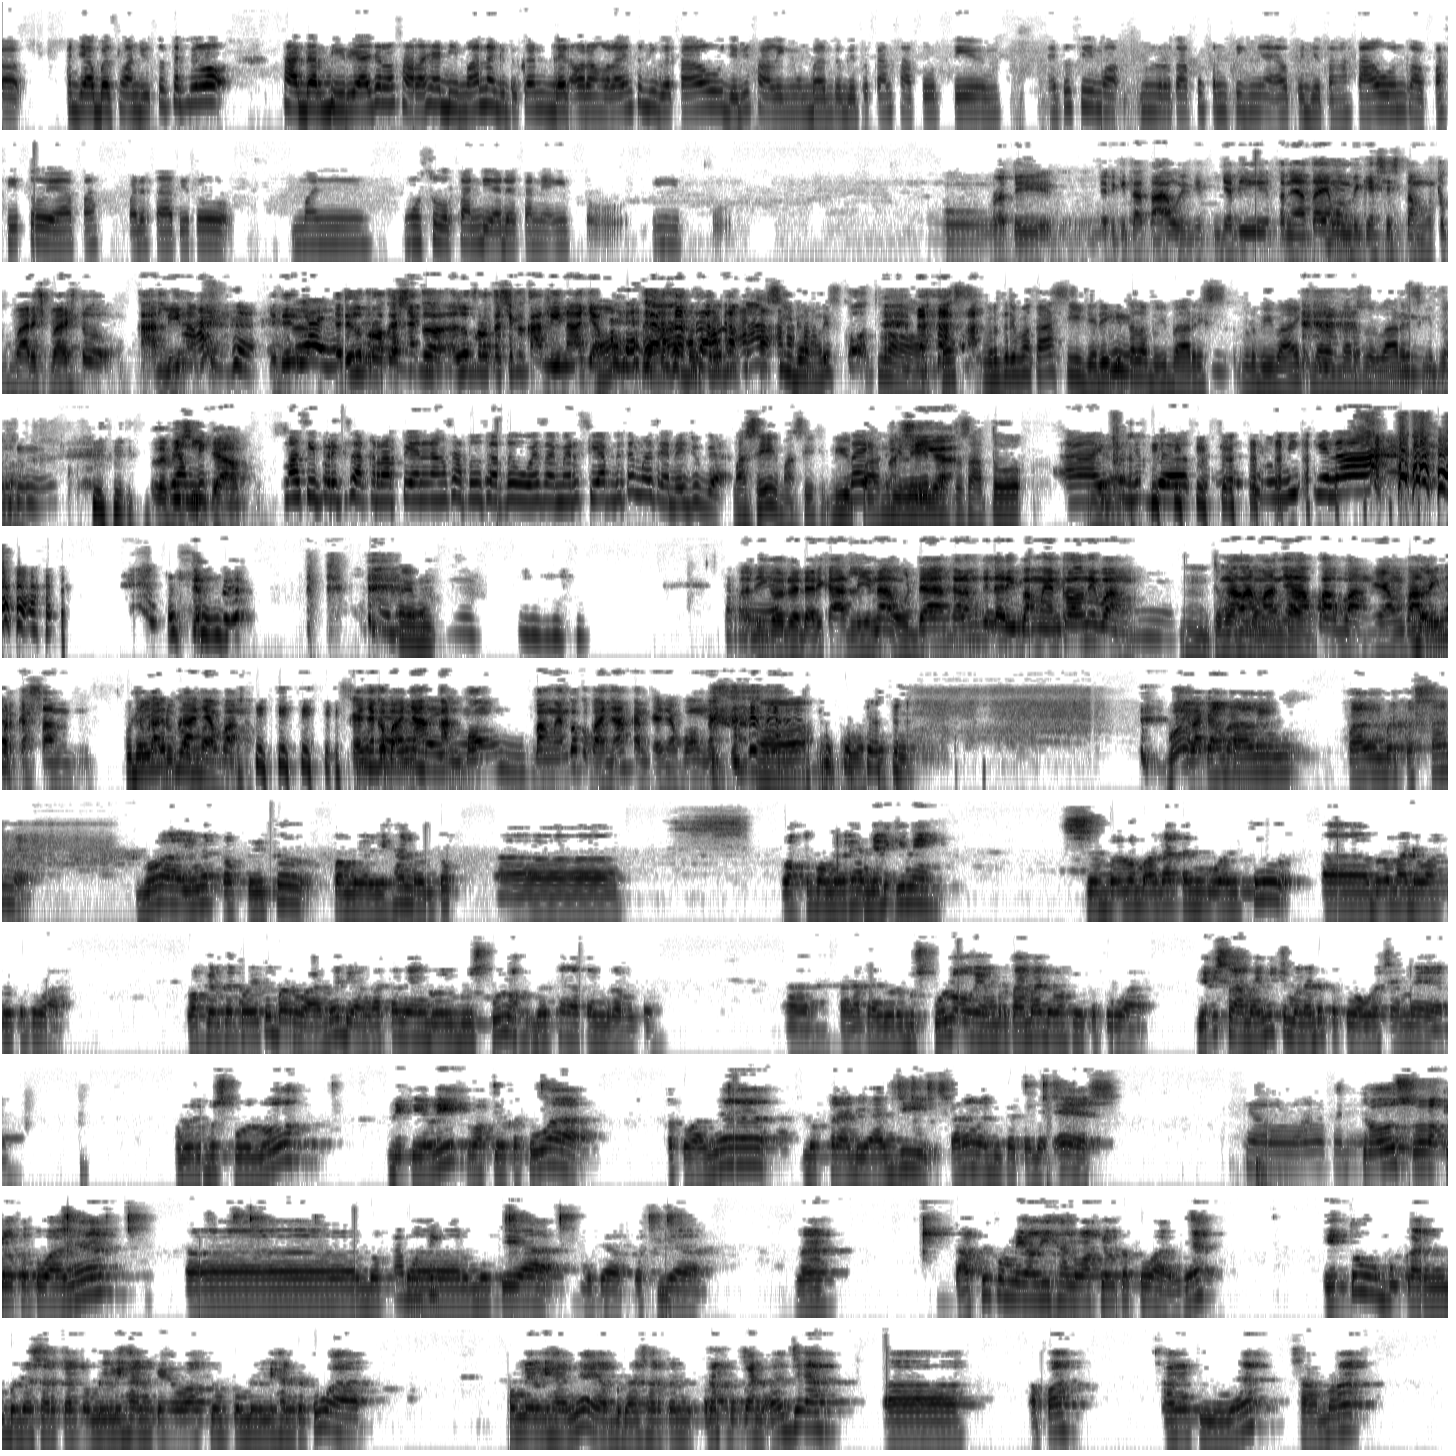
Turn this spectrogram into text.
pejabat selanjutnya tapi lo sadar diri aja lo salahnya di mana gitu kan. Dan orang lain tuh juga tahu jadi saling membantu gitu kan satu tim. Nah, itu sih menurut aku pentingnya LPJ tengah tahun kalau pas itu ya pas pada saat itu mengusulkan diadakannya itu. Itu berarti jadi kita tahu jadi ternyata yang iya. membuat sistem untuk baris-baris tuh Kak Adlina. Jadi ya, jadi lu protesnya ke lu protesnya ke Kak Adlina aja. Oh, enggak, berterima kasih dong. Liv kok protes? Berterima kasih. Jadi kita lebih baris lebih baik dalam baris berbaris gitu loh. lebih sigap. Masih periksa kerapian yang satu-satu WSMR siap itu masih ada juga? Masih, masih dipanggilin satu-satu. Ah, ya. itu juga membuat ah. Tadi kalau udah dari Kak Adlina, udah. Sekarang mungkin dari Bang Mentrol nih, Bang. Hmm, Pengalamannya apa, Bang? Yang paling berkesan udah suka dukanya, bang? bang? Kayaknya kebanyakan, Pong. Bang Mentrol kebanyakan kayaknya, Pong. Oh. gue yang paling paling berkesan ya, gue inget waktu itu pemilihan untuk uh, waktu pemilihan. Jadi gini, sebelum angkatan gue itu uh, belum ada wakil ketua wakil ketua itu baru ada di angkatan yang 2010 berarti angkatan berapa tuh? Nah, angkatan 2010 yang pertama ada wakil ketua. Jadi selama ini cuma ada ketua USMR 2010 dipilih wakil ketua. Ketuanya Dokter Adi Aji sekarang lagi PPDS ya Allah PPDS. terus wakil ketuanya uh, Dokter Mutia Mutia Kesia nah tapi pemilihan wakil ketuanya itu bukan berdasarkan pemilihan kayak waktu pemilihan ketua. Pemilihannya ya berdasarkan rembukan aja uh, apa angkinya sama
